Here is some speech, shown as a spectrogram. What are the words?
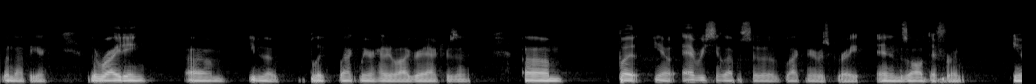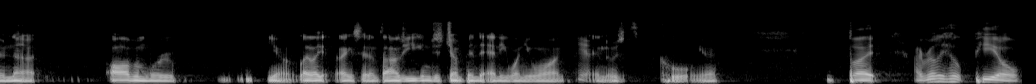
well, not the the writing. Um, even though Black, Black Mirror had a lot of great actors in it, um, but you know every single episode of Black Mirror was great, and it was all different. You know, not all of them were. You know, like, like I said, anthology. You can just jump into any one you want, Yeah. and it was cool. You know, but I really hope Peele,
